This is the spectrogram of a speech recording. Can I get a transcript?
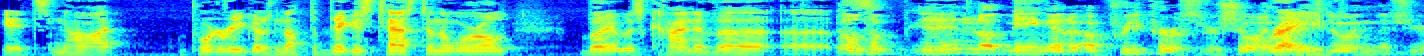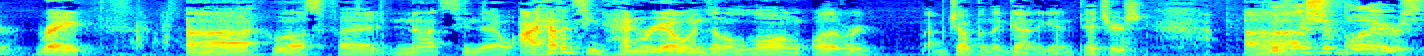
it's not Puerto Rico is not the biggest test in the world, but it was kind of a, It was a, it ended up being a, a precursor showing Right. what he's doing this year. a right. Uh, who else have I not seen that? I haven't seen Henry Owens in a long. Well, we're, I'm jumping the gun again. Pitchers, uh, Position players.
